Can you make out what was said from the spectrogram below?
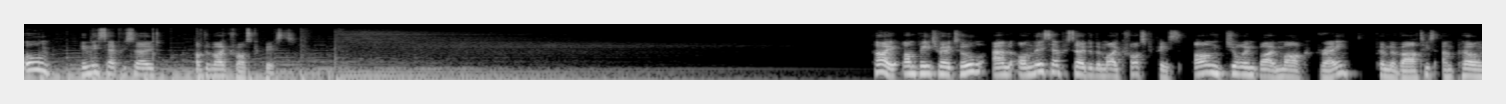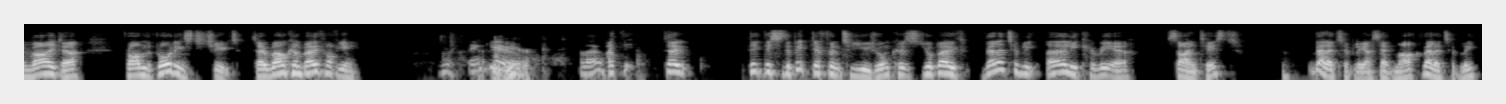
All in this episode of The Microscopists. Hi, I'm Peter O'Toole, and on this episode of The Microscopists, I'm joined by Mark Bray from Novartis and Pearl Ryder from the Broad Institute. So, welcome both of you. Thank Happy to be you. Hello. I think so. Th- this is a bit different to usual because you're both relatively early career scientists. Relatively, I said, Mark, relatively.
